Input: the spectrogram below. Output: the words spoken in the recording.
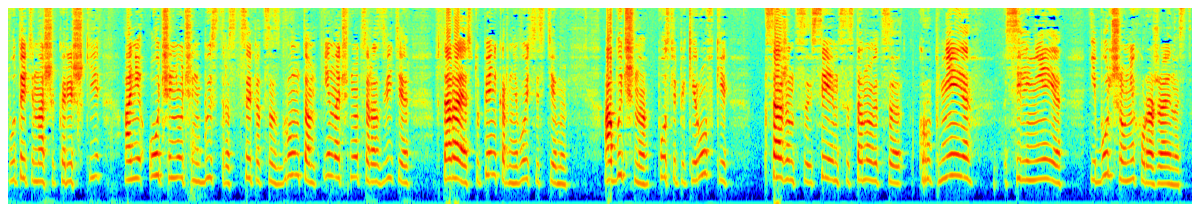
вот эти наши корешки, они очень-очень быстро сцепятся с грунтом и начнется развитие вторая ступень корневой системы. Обычно после пикировки саженцы, сеянцы становятся крупнее, сильнее и больше у них урожайность.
